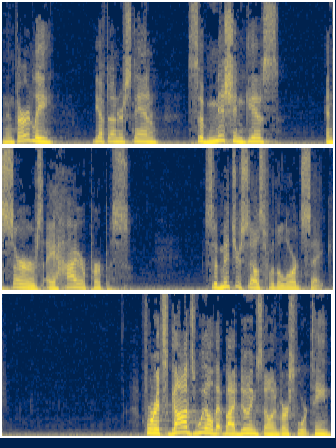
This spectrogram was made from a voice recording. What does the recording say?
And then, thirdly, you have to understand submission gives and serves a higher purpose. Submit yourselves for the Lord's sake. For it's God's will that by doing so, in verse 14,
